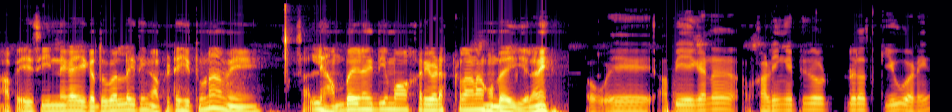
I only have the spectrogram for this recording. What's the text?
අපේ සින්න එක එකතු කල්ල ඉතින් අපිට හිතුනා මේ සල්ලි හම්බයන ඉදී මෝහරි වැඩක් කලාන හොඳයි කියලනේ ඔඒ අපි ඒ ගැන කලින් එපිසෝඩ්ඩලත් කිව්වනේ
